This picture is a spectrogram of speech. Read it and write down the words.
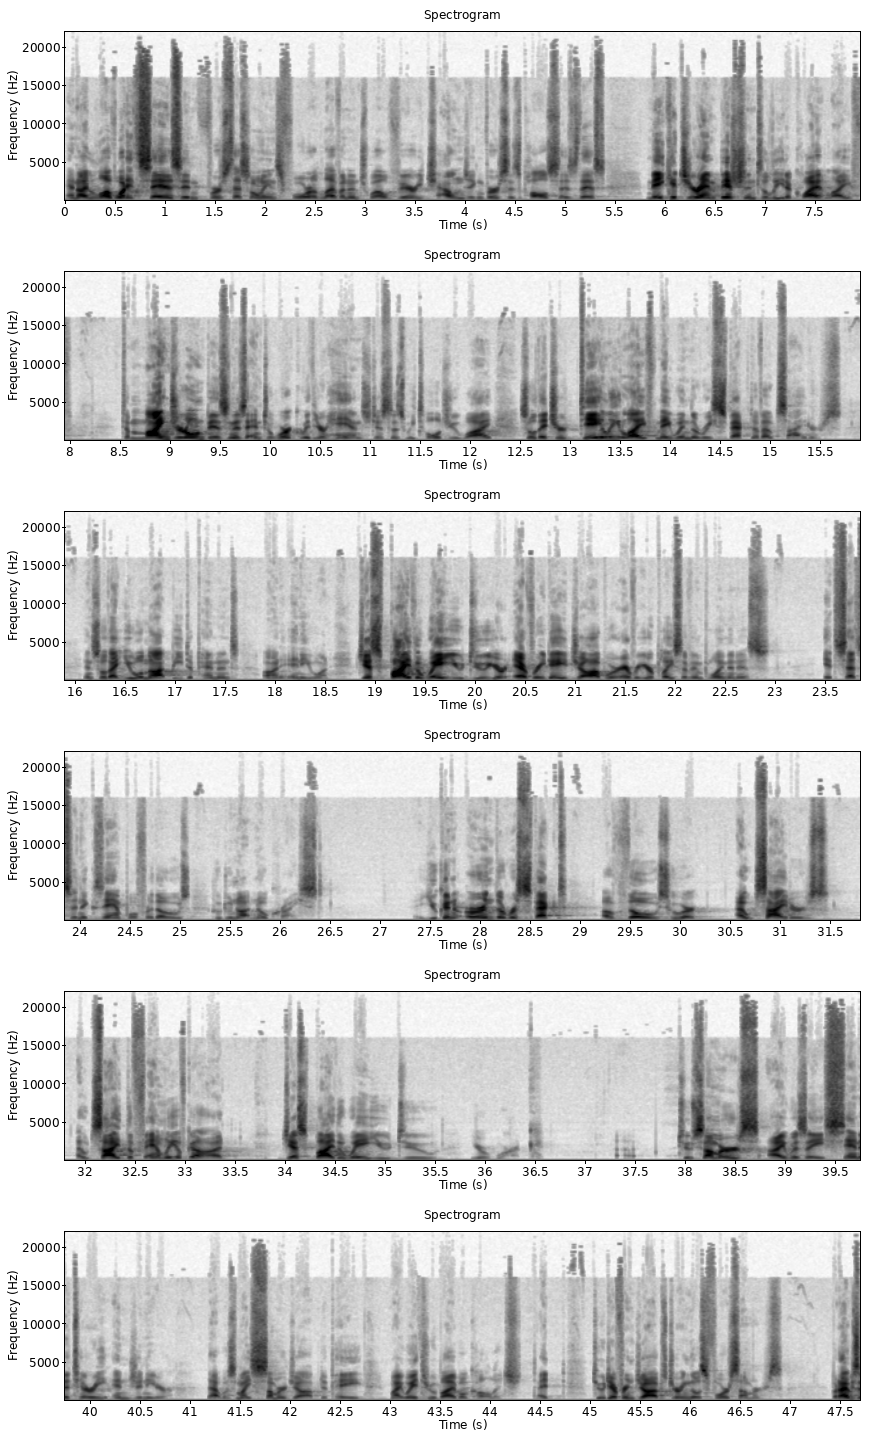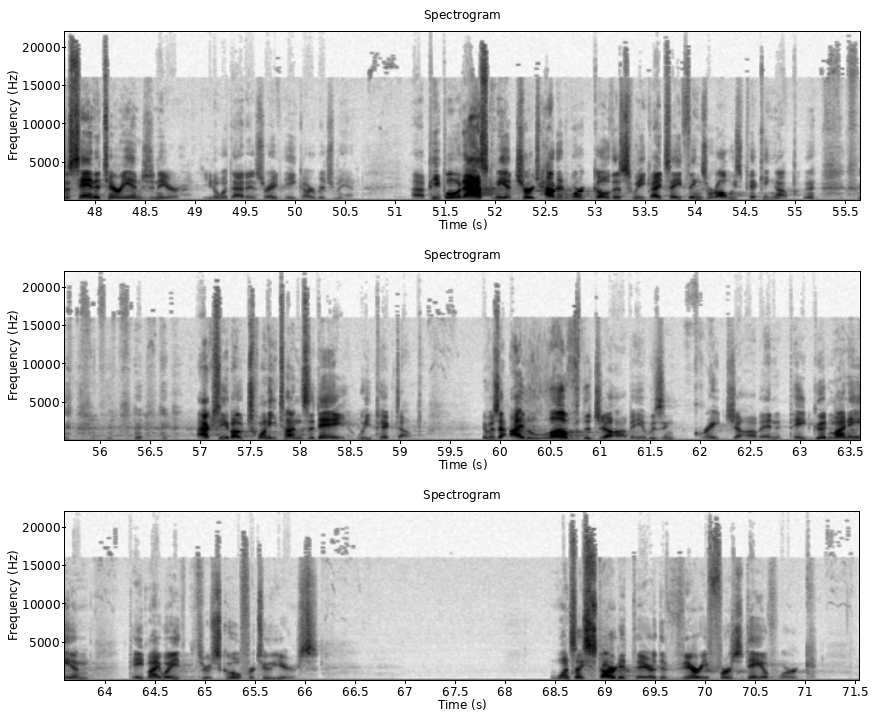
And I love what it says in 1 Thessalonians 4 11 and 12, very challenging verses. Paul says this Make it your ambition to lead a quiet life, to mind your own business, and to work with your hands, just as we told you. Why? So that your daily life may win the respect of outsiders, and so that you will not be dependent on anyone. Just by the way you do your everyday job, wherever your place of employment is, it sets an example for those who do not know Christ. You can earn the respect of those who are outsiders, outside the family of God, just by the way you do your work. Uh, two summers, I was a sanitary engineer. That was my summer job to pay my way through Bible college. I had two different jobs during those four summers. But I was a sanitary engineer. You know what that is, right? A garbage man. Uh, people would ask me at church, How did work go this week? I'd say, Things were always picking up. Actually, about 20 tons a day we picked up. It was, I loved the job. It was a great job, and it paid good money, and Paid my way through school for two years. Once I started there, the very first day of work,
